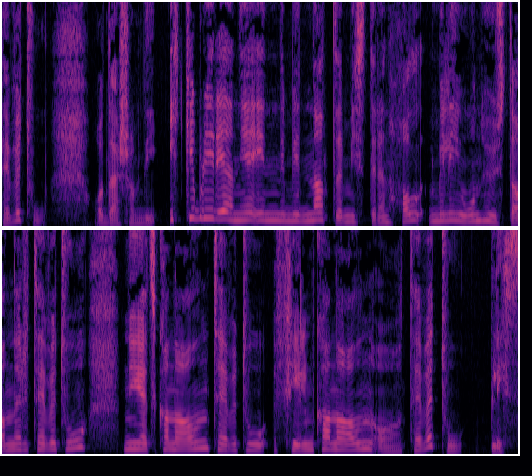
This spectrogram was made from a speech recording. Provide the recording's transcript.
TV 2. Og dersom de ikke blir enige innen midnatt, mister en halv million husstander TV 2, nyhetskanalen, TV 2 Filmkanalen og TV 2 Bliss.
